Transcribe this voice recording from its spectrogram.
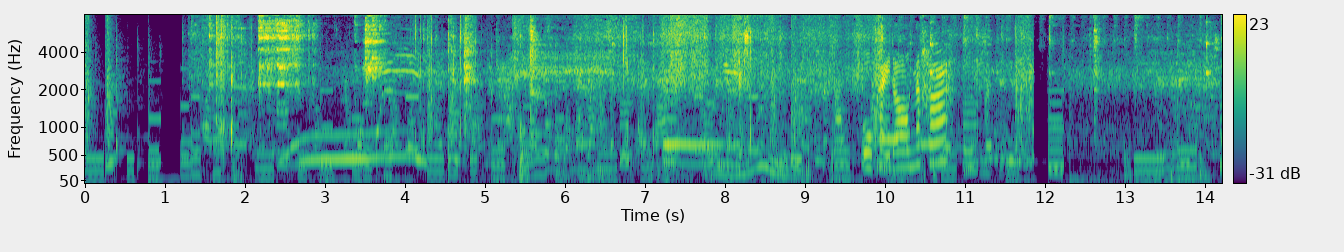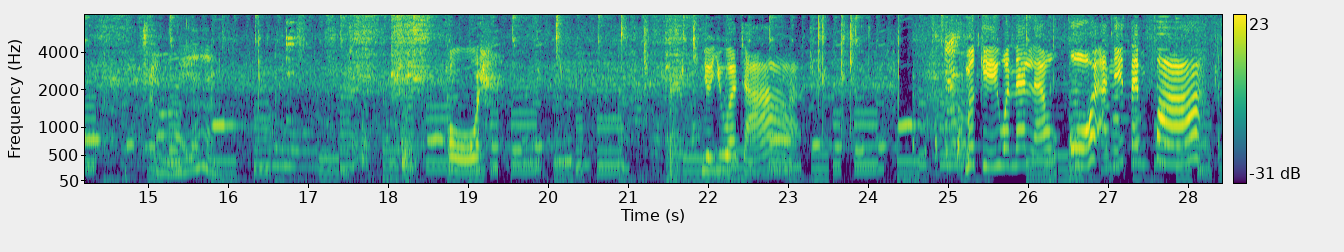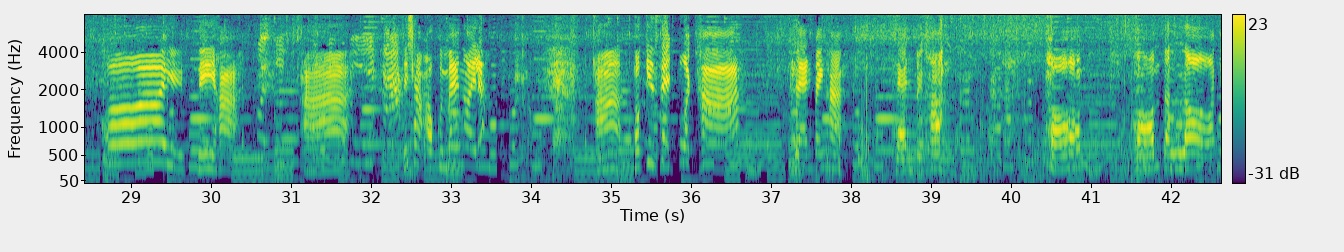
ปูไข่ดองนะคะโอ้ยยั่วๆจ้า เมื่อกี้วันแน่นแล้ว โอ้ยอันนี้เต็มฟ้า ค่ะ อ่า นิชาเอาคุณแม่หน่อยแล้ว อ่า พอกินเสร็จปวดขา แพลนไปค่ะ แพลนไปค่ะ พร้อม พร้อมตลอด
